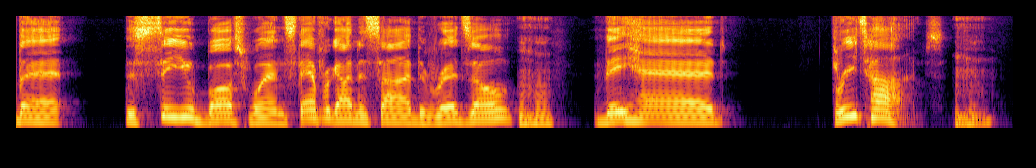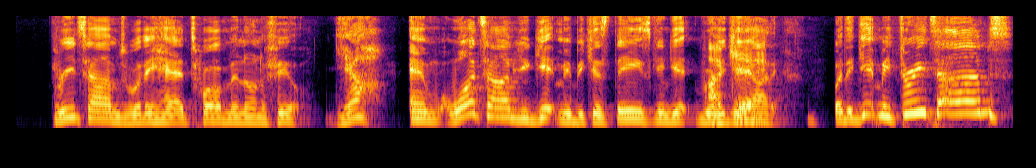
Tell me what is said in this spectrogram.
that the CU Buffs when Stanford got inside the red zone, Mm-hmm. they had three times, three times where they had 12 men on the field. Yeah. And one time you get me because things can get really get it. chaotic. But to get me three times,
